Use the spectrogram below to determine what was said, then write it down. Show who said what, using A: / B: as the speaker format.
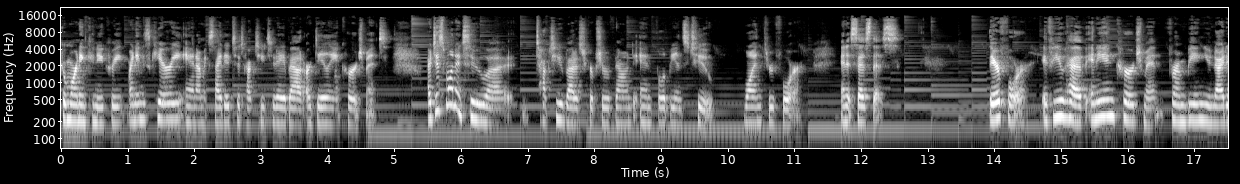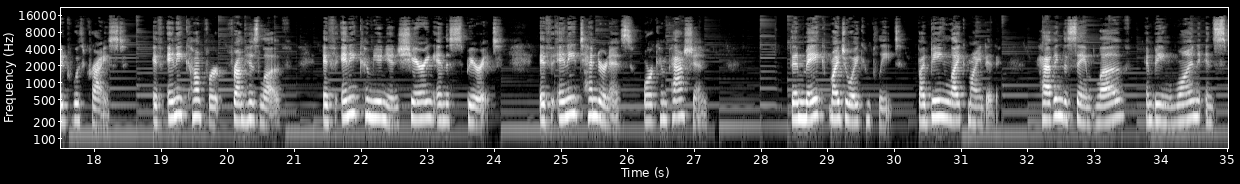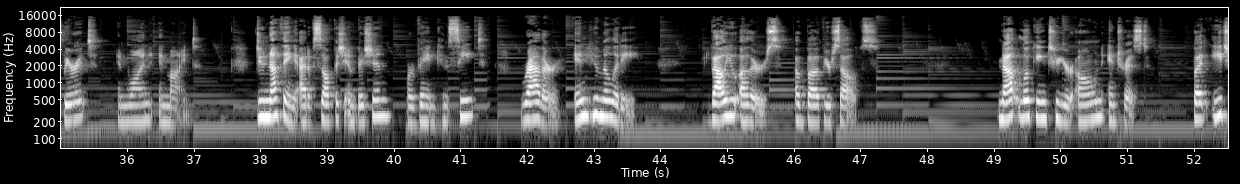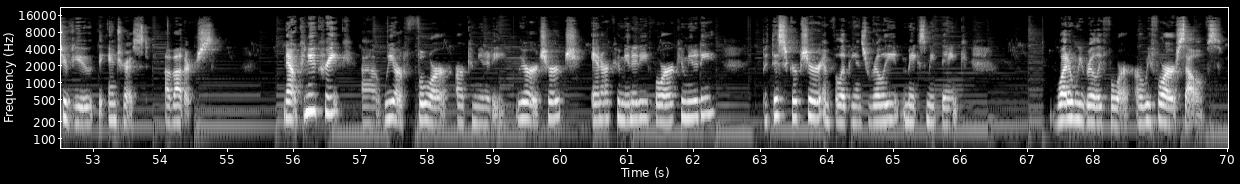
A: Good morning, Canoe Creek. My name is Carrie, and I'm excited to talk to you today about our daily encouragement. I just wanted to uh, talk to you about a scripture found in Philippians 2 1 through 4. And it says this Therefore, if you have any encouragement from being united with Christ, if any comfort from his love, if any communion sharing in the Spirit, if any tenderness or compassion, then make my joy complete by being like minded, having the same love, and being one in spirit and one in mind. Do nothing out of selfish ambition or vain conceit. Rather, in humility, value others above yourselves, not looking to your own interest, but each of you the interest of others. Now, Canoe Creek, uh, we are for our community. We are a church in our community for our community. But this scripture in Philippians really makes me think what are we really for? Are we for ourselves?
